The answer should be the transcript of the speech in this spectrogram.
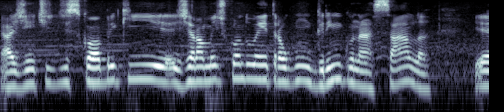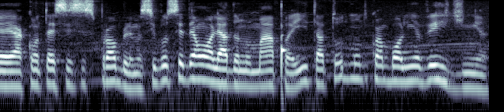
a gente descobre que geralmente quando entra algum gringo na sala, é, acontece esses problemas. Se você der uma olhada no mapa aí, tá todo mundo com a bolinha verdinha.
